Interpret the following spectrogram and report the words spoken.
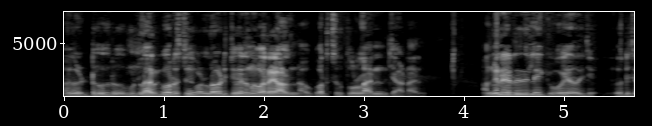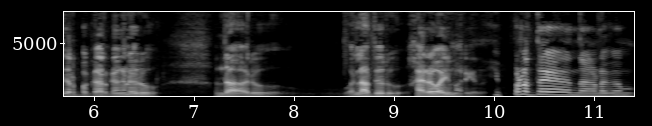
എന്നിട്ട് ഒരു പിള്ളേർക്ക് കുറച്ച് വെള്ളം അടിച്ച് വരുന്ന കുറേ ആളുണ്ടാവും. കുറച്ച് തുള്ളാനും ചാടാനും. അങ്ങനെ ഒരു ഇതിലേക്ക് പോയി. അത് ഒരു ചെറുപ്പക്കാർക്ക് അങ്ങനെ ഒരു എന്താ ഒരു വല്ലാത്തൊരു ഹരമായി മാറിയത്. ഇപ്പോഴത്തെ നാടകം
